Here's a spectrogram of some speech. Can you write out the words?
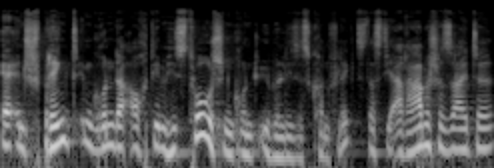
er entspringt im Grunde auch dem historischen Grundübel dieses Konflikts, dass die arabische Seite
